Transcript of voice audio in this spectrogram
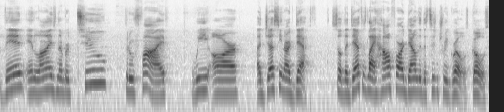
Then in lines number two through five, we are adjusting our depth. So the depth is like how far down the decision tree grows, goes.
